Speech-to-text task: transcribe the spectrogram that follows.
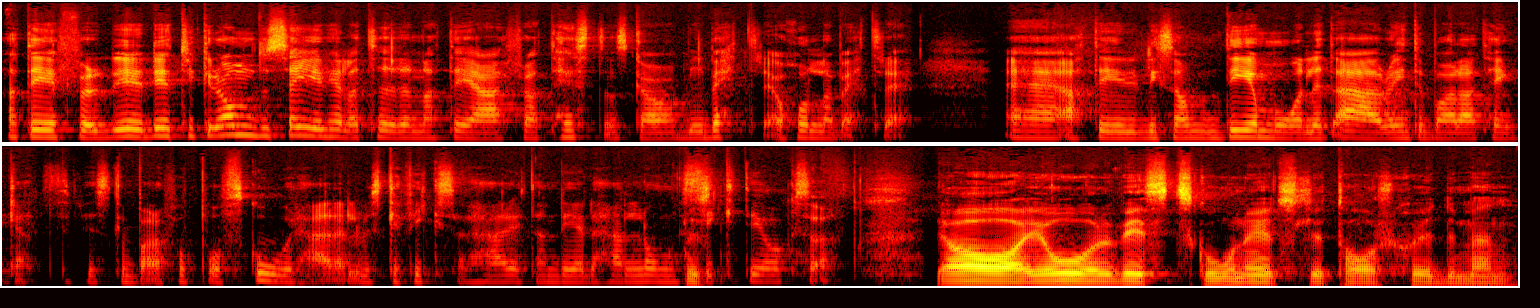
att det är för, det, det tycker om du säger hela tiden att det är för att hästen ska bli bättre och hålla bättre. Eh, att det är liksom det målet är och inte bara tänka att vi ska bara få på skor här eller vi ska fixa det här utan det är det här långsiktiga också. Ja, jo visst, skon är ju ett slitageskydd men,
